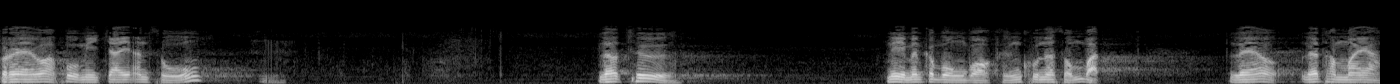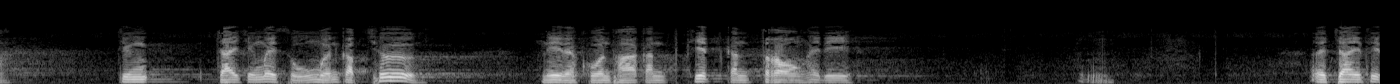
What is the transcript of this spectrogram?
แปลว่าผู้มีใจอันสูง แล้วชื่อ นี่มันกระบ่งบอกถึงคุณสมบัติ แล้วแล้วทำไมอะ จึงใจจึงไม่สูงเหมือนกับชื่อ นี่แหละควรพากันคิดกันตรองให้ดีใจที่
